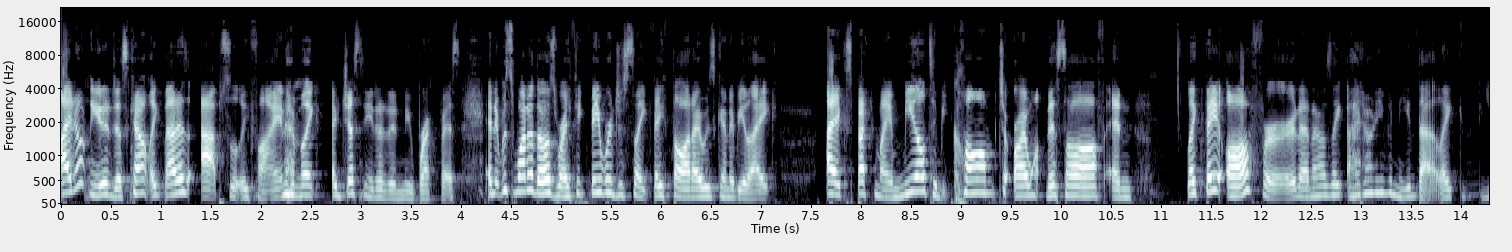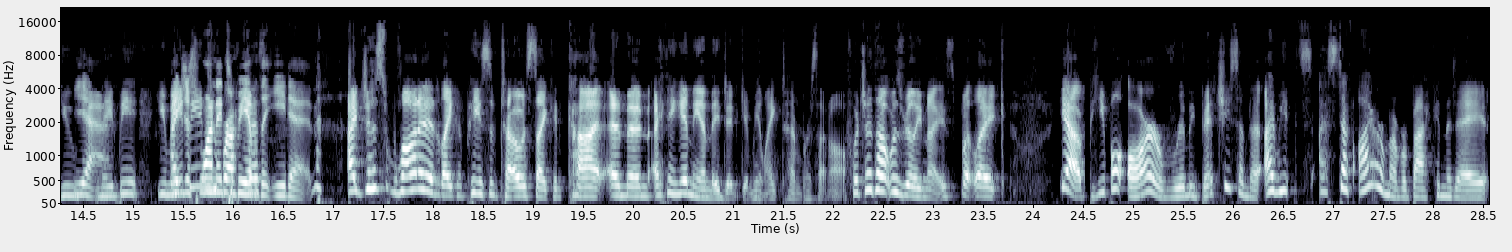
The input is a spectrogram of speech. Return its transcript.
I don't need a discount. Like that is absolutely fine. I'm like, I just needed a new breakfast. And it was one of those where I think they were just like they thought I was gonna be like, I expect my meal to be comped or I want this off and like they offered and I was like, I don't even need that. Like you Yeah. made me you made I just me a new wanted to be able to eat it. I just wanted like a piece of toast I could cut, and then I think in the end they did give me like ten percent off, which I thought was really nice. But like, yeah, people are really bitchy sometimes. I mean, uh, Steph, I remember back in the day,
